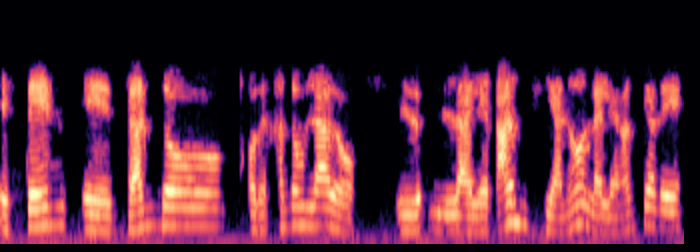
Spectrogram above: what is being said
estén eh, dando o dejando a un lado la elegancia, ¿no? La elegancia de,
